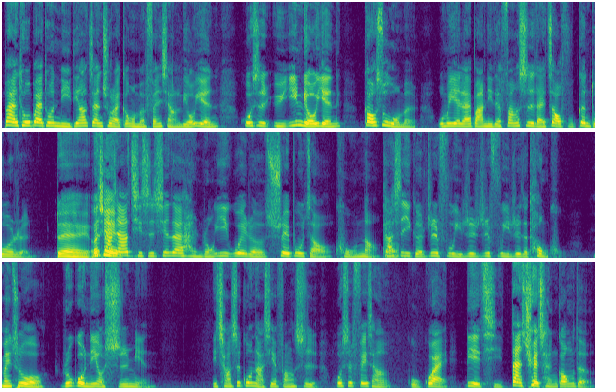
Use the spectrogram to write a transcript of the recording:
拜托拜托，你一定要站出来跟我们分享，留言或是语音留言告诉我们，我们也来把你的方式来造福更多人。对，而且大家其实现在很容易为了睡不着苦恼，它嗯是一个日复一日、日复一日的痛苦。没错，如果你有失眠，你尝试过哪些方式，或是非常古怪、猎奇但却成功的，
